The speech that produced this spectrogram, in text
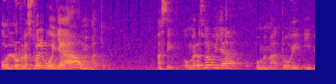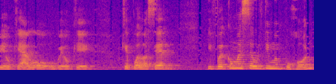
o lo resuelvo ya o me mato. Así, o me resuelvo ya o me mato y, veo qué hago o veo qué, qué puedo hacer. Y fue como ese último empujón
